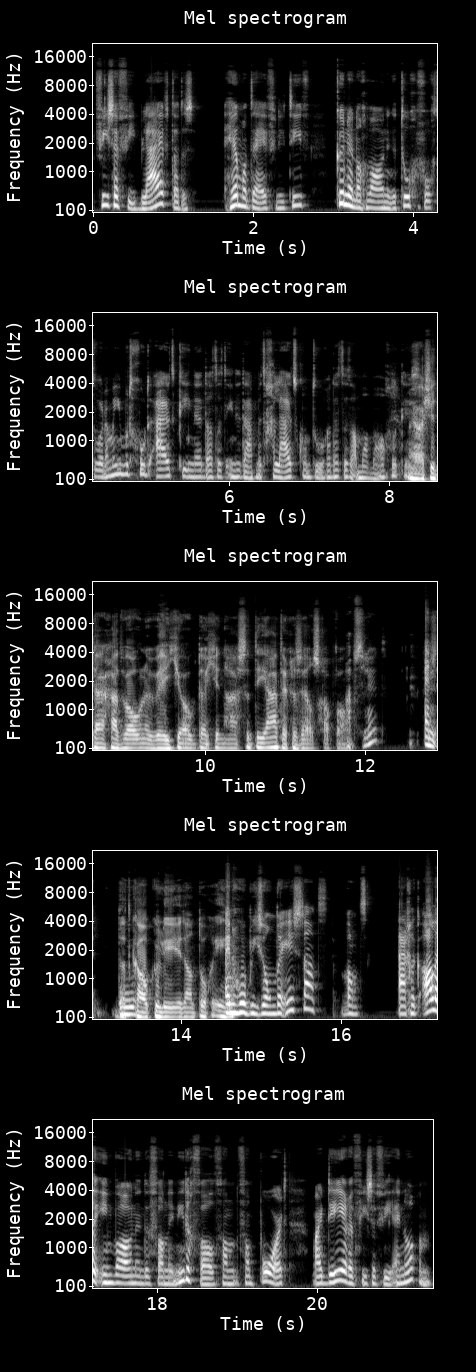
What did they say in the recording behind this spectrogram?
Vis-à-vis -vis blijft, dat is helemaal definitief. Kunnen nog woningen toegevoegd worden, maar je moet goed uitkiezen dat het inderdaad met geluidscontouren, dat het allemaal mogelijk is. Maar als je daar gaat wonen, weet je ook dat je naast een theatergezelschap woont. Absoluut. En dus dat calculeer je dan toch in. En hoe bijzonder is dat? Want eigenlijk alle inwonenden van in ieder geval van, van Poort waarderen vis-à-vis enorm.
